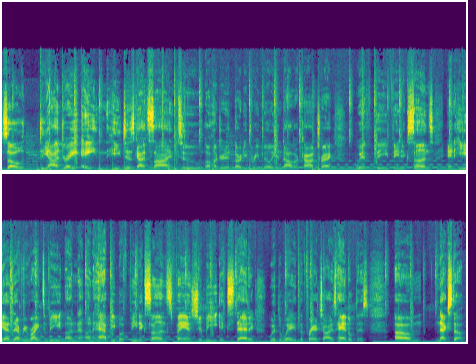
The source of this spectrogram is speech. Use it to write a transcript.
So DeAndre Ayton, he just got signed to a $133 million contract with the Phoenix Suns, and he has every right to be un- unhappy. But Phoenix Suns fans should be ecstatic with the way the franchise handled this. Um, next up,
